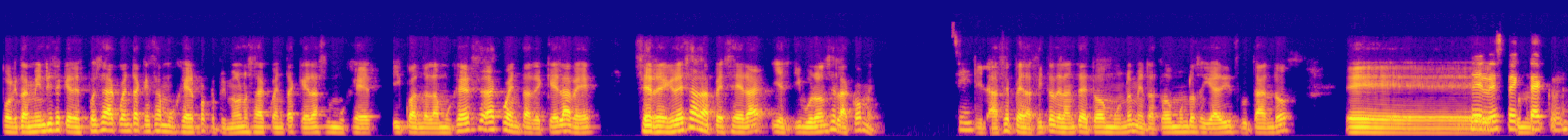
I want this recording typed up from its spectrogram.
porque también dice que después se da cuenta que esa mujer, porque primero no se da cuenta que era su mujer, y cuando la mujer se da cuenta de que él la ve, se regresa a la pecera y el tiburón se la come Sí. y la hace pedacitos delante de todo el mundo, mientras todo el mundo seguía disfrutando. eh, Del espectáculo.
